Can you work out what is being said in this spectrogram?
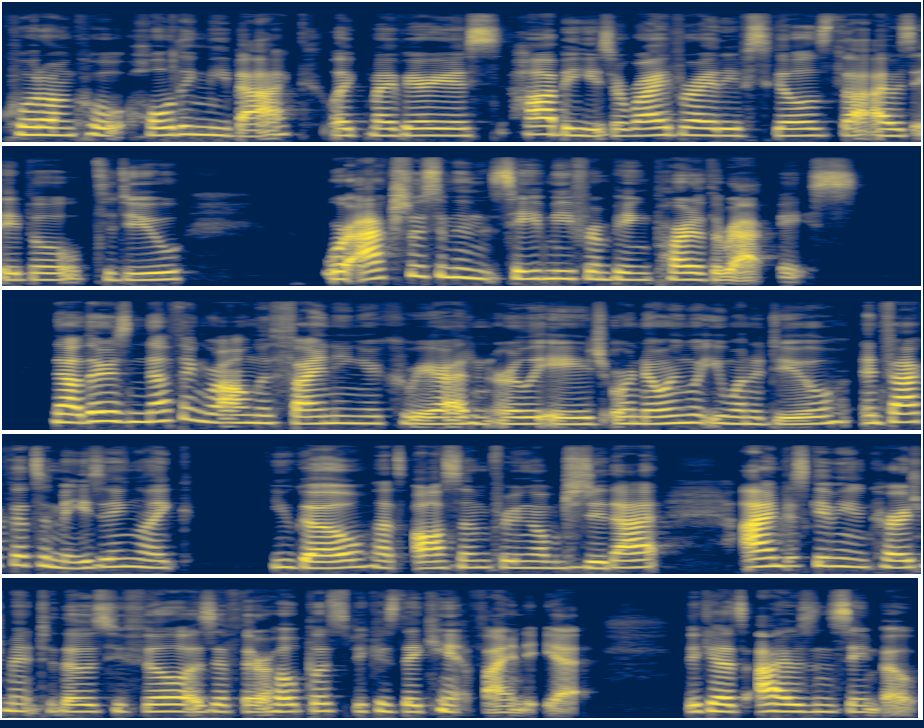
quote unquote holding me back, like my various hobbies or wide variety of skills that I was able to do, were actually something that saved me from being part of the rat race. Now, there's nothing wrong with finding your career at an early age or knowing what you want to do. In fact, that's amazing. Like, you go. That's awesome for being able to do that. I'm just giving encouragement to those who feel as if they're hopeless because they can't find it yet, because I was in the same boat.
